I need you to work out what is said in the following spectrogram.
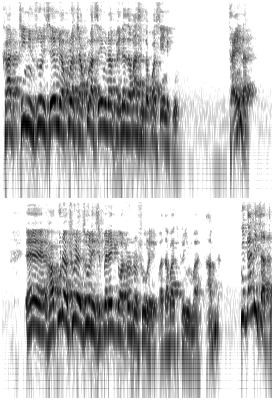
katini nzuri sehemu ya kula chakula sehemu inayopendeza basi nitakuwa siendi kule. Taenda. Eh hakuna shule nzuri sipeleke watoto shule watabaki tu nyumbani. Hamna. Ni kanisa tu.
